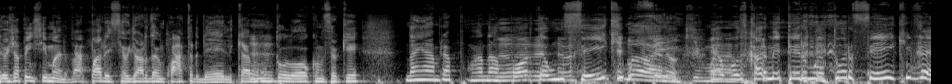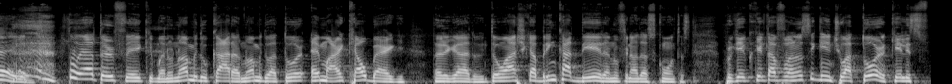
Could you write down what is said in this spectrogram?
Eu já pensei, mano, vai aparecer o Jordan 4 dele, que é muito louco, não sei o quê. Daí abre a porra da porta, é um fake, mano. fake, É, mano. os caras meteram um ator fake, velho. Não é ator fake, mano. O nome do cara, o nome do ator é Mark Alberg, tá ligado? Então eu acho que é a brincadeira no final das contas. Porque o que ele tá falando é o seguinte: o ator que eles,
